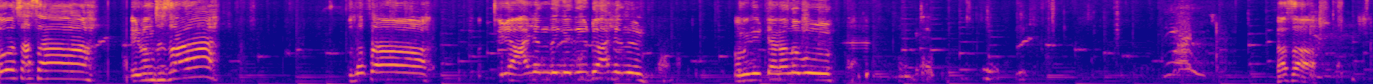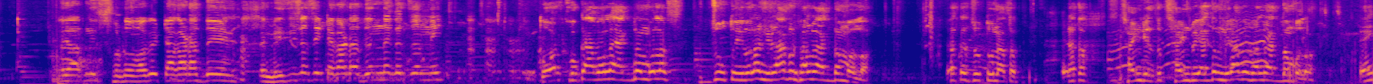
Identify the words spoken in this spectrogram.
ও চাচা এরকম চাচা? ও চাচা এই আসেন দেখে একটু আসেন আমি টাকা নেব। চাচা আপনি ছোট ভাবে টাকাটা দেন। মেজি চাষে টাকাটা দেন না কেন জন্য তোর খোকা বলো একদম বলো জুতোই বলো নিরাগুর ফেলো একদম বলো। এটা জুতো না তো এটা তো সাইন্ডেল তো সাইন্ডু একদম নিরাগুর ফেলো একদম বলো। এই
